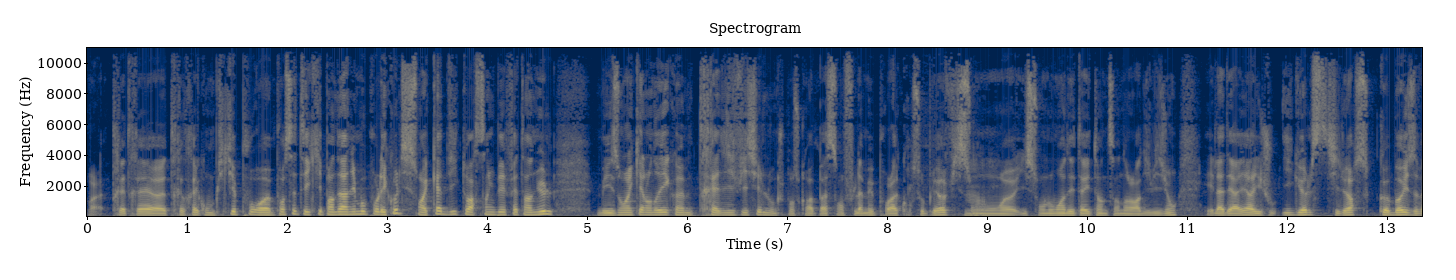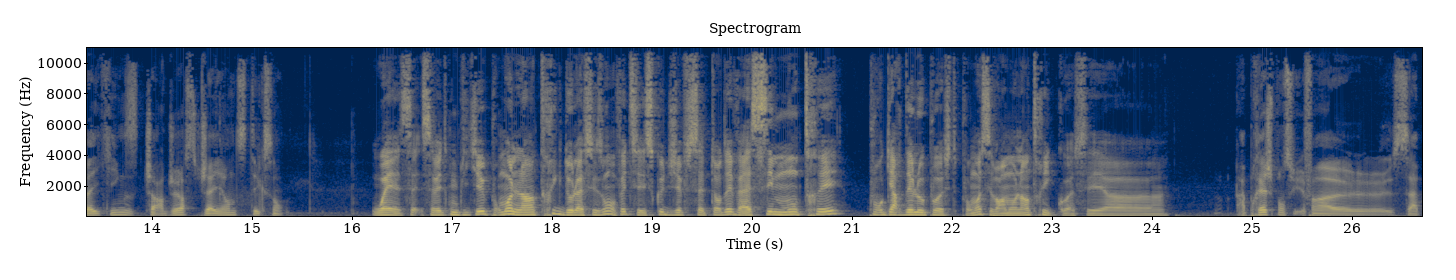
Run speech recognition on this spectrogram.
voilà, très très euh, très très compliqué pour euh, pour cette équipe. Un dernier mot pour les Colts. Ils sont à 4 victoires, 5 défaites, un nul, mais ils ont un calendrier quand même très difficile. Donc je pense qu'on va pas s'enflammer pour la course au playoff. Ils sont euh, ils sont loin des Titans hein, dans leur division. Et là derrière, ils jouent Eagles, Steelers, Cowboys, Vikings, Chargers, Giants, Texans. Ouais, ça, va être compliqué. Pour moi, l'intrigue de la saison, en fait, c'est est-ce que Jeff Saturday va assez montrer pour garder le poste? Pour moi, c'est vraiment l'intrigue, quoi. C'est euh... Après, je pense que, enfin, euh, ça.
